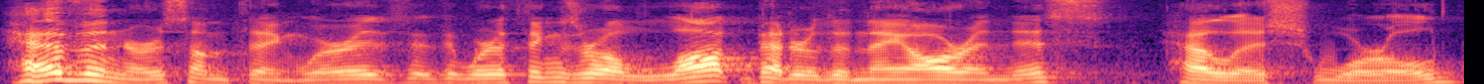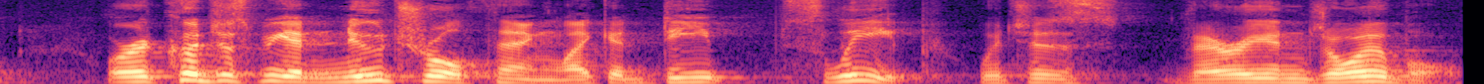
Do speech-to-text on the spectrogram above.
heaven or something where, where things are a lot better than they are in this hellish world. Or it could just be a neutral thing like a deep sleep, which is very enjoyable.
